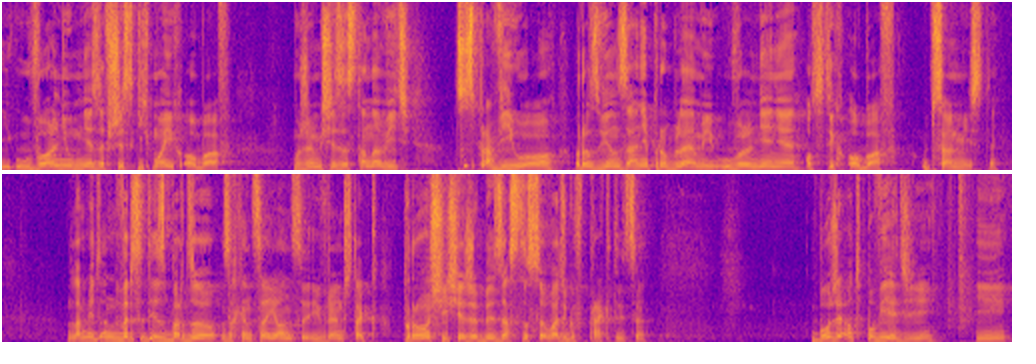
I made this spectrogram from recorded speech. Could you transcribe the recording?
i uwolnił mnie ze wszystkich moich obaw. Możemy się zastanowić, co sprawiło rozwiązanie problemu i uwolnienie od tych obaw u psalmisty. Dla mnie ten werset jest bardzo zachęcający i wręcz tak prosi się, żeby zastosować go w praktyce. Boże odpowiedzi i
